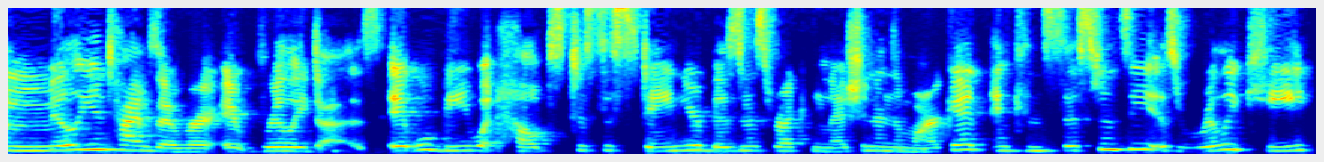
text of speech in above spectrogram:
a million times over, it really does. It will be what helps to sustain your business recognition in the market, and consistency is really key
